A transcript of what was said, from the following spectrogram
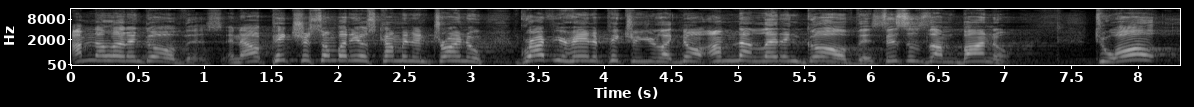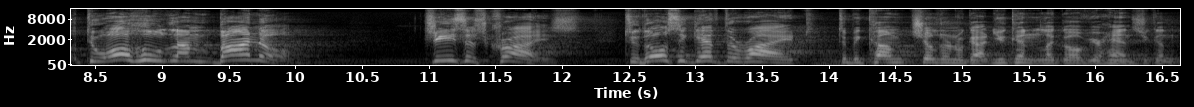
I'm not letting go of this. And now picture somebody else coming and trying to grab your hand and picture you're like, no, I'm not letting go of this. This is lambano. To all, to all who lambano, Jesus Christ, to those who get the right to become children of God, you can let go of your hands. You can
